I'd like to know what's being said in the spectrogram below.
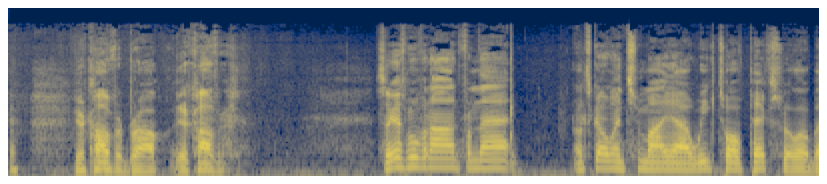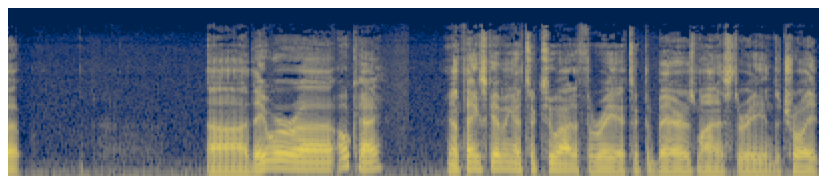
go. You're covered, bro. You're covered. So I guess moving on from that, let's go into my uh, week 12 picks for a little bit. Uh, they were uh, okay. You know, Thanksgiving I took two out of three. I took the Bears minus three in Detroit,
